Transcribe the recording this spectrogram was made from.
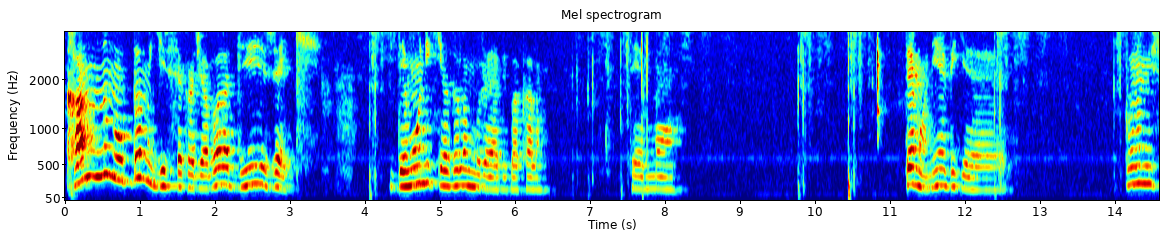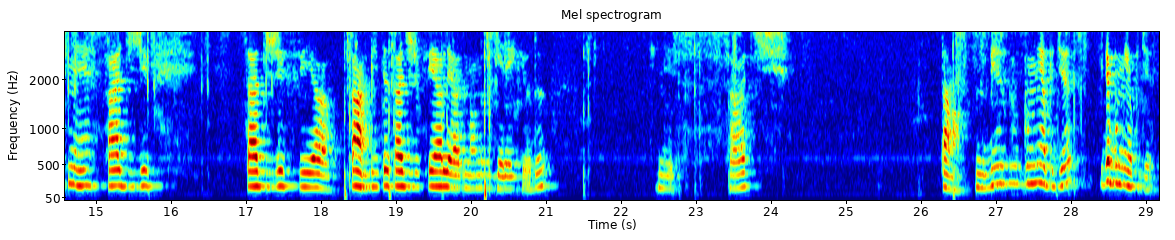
Kanlı modda mı girsek acaba? Direkt. Demonik yazalım buraya bir bakalım. Demo. Demoniye bir gel. Bunun ismi sadece sadece fiyal. Tamam biz de sadece fiyal yazmamız gerekiyordu. Şimdi saç Tamam. Şimdi biz bu- bunu yapacağız. Bir de bunu yapacağız.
